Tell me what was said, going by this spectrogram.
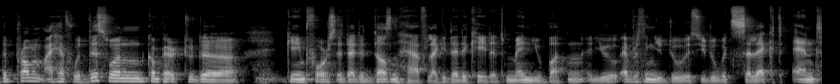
The problem I have with this one compared to the Game Force is that it doesn't have like a dedicated menu button. You everything you do is you do with select and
